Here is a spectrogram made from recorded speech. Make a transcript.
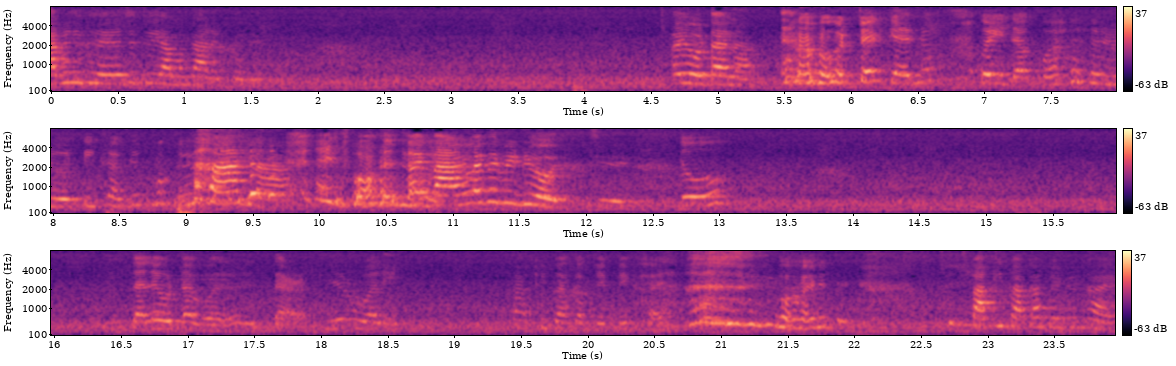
আমি যদি হেরে গেছি তুই আমাকে আরেকটা দে। ওই ওটা না। ওটা কেন? ওইটা পর রুটি খাবে। না না। বাংলাতে ভিডিও হচ্ছে। তো? তাহলে ওটা বল দাঁড়া কি বলে? পাখি পাকা পেঁপে খায়। পাখি পাকা পেঁপে খায়।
